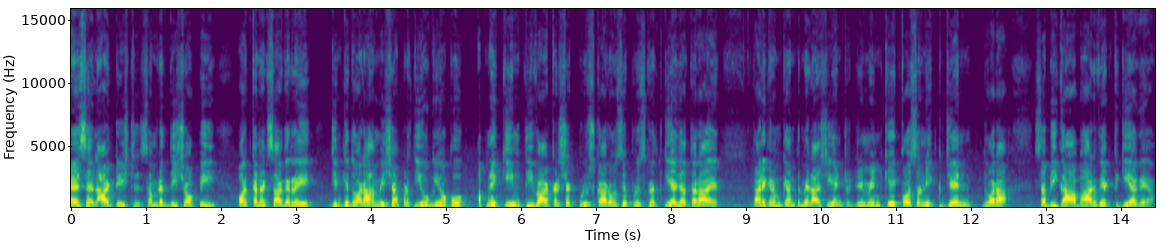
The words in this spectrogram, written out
SL artist Samriddhi shoppe और कनक सागर रहे। जिनके द्वारा हमेशा प्रतियोगियों को अपने कीमती व आकर्षक पुरस्कारों से पुरस्कृत किया जाता रहा है। कार्यक्रम के अंत में राशि एंटरटेनमेंट के कौशनिक जैन द्वारा सभी का आभार व्यक्त किया गया।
